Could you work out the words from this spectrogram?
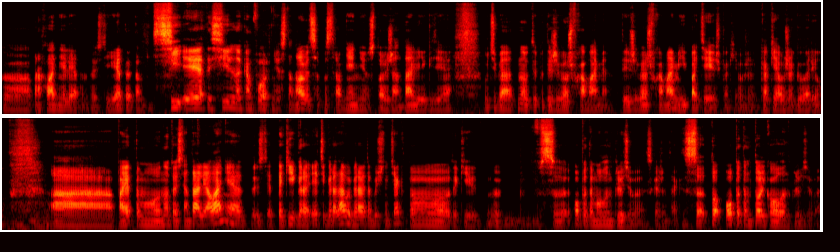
э, прохладнее летом. То есть и это, там, си, и это сильно комфортнее становится по сравнению с той же Анталией, где у тебя, ну, типа, ты живешь в хамаме. Ты живешь в хамаме и потеешь, как я уже, как я уже говорил. А, поэтому, ну, то есть Анталия Алания, то есть это такие, эти города выбирают обычно те, кто такие, ну, с опытом all-inclusive, скажем так, с то, опытом только all-inclusive.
